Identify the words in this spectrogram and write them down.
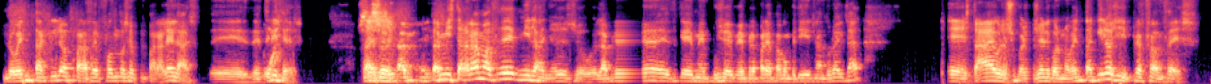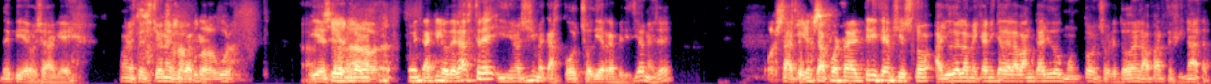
90 kilos para hacer fondos en paralelas de, de tríceps. O sea, eso Está, en mi Instagram hace mil años, eso. La primera vez que me puse, me preparé para competir natural y tal, eh, estaba en super con 90 kilos y pre-francés de pie. O sea que, con extensiones. Es una puta locura. Y sí, 90 kilos de lastre y no sé si me casco 8 o 10 repeticiones, ¿eh? O sea, tengo mucha fuerza del tríceps y eso ayuda en la mecánica de la banca, ayuda un montón, sobre todo en la parte final.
